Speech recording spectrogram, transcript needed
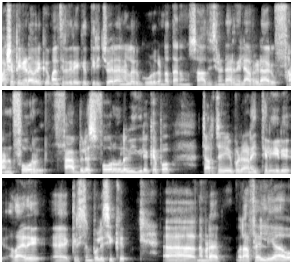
പക്ഷേ പിന്നീട് അവർക്ക് മത്സരത്തിലേക്ക് തിരിച്ചു വരാനുള്ള ഒരു ഗോൾ കണ്ടെത്താനൊന്നും സാധിച്ചിട്ടുണ്ടായിരുന്നില്ല. അവരുടെ ആ ഒരു ഫ്രണ്ട് ഫോർ ഫാബുലസ് ഫോർ എന്നുള്ള രീതിയിലൊക്കെ ഇപ്പോൾ ചർച്ച ചെയ്യപ്പെടുകയാണ് ഇറ്റലിയിൽ. അതായത് ക്രിസ്ത്യൻ പോലിസിക്ക് നമ്മുടെ റഫേൽ ലിയാവോ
